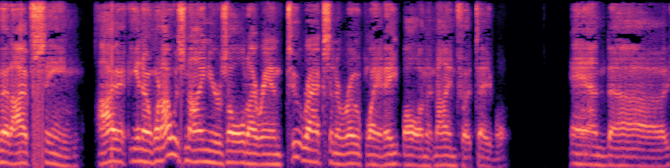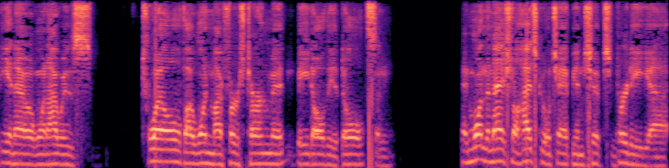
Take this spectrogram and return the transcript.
that I've seen. I, you know, when I was nine years old, I ran two racks in a row playing eight ball on a nine foot table. And, uh, you know, when I was 12, I won my first tournament, beat all the adults and and won the national high school championships pretty uh,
